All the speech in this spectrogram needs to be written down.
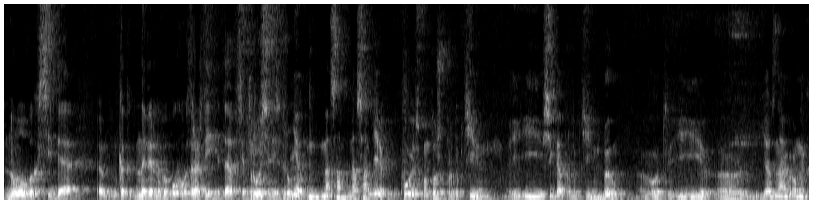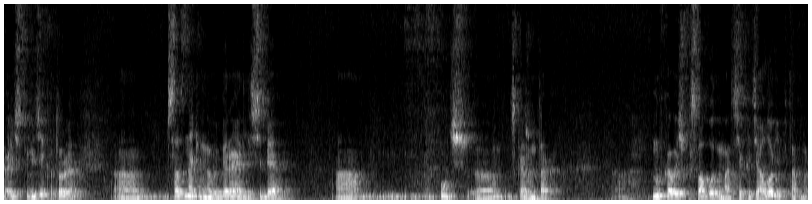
новых себя, как, наверное, в эпоху Возрождения, да, все бросились друг Нет, на самом, на самом деле поиск, он тоже продуктивен, и, и всегда продуктивен был, вот, и э, я знаю огромное количество людей, которые э, сознательно выбирают для себя э, путь, э, скажем так, э, ну, в кавычках, свободным от всех идеологий, потому,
